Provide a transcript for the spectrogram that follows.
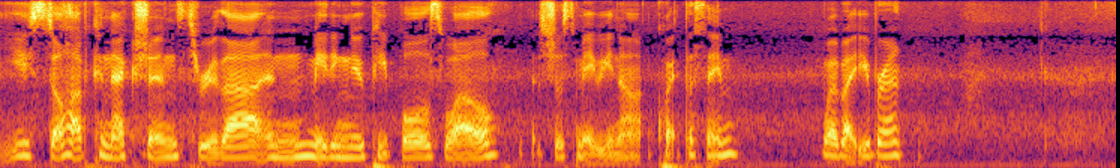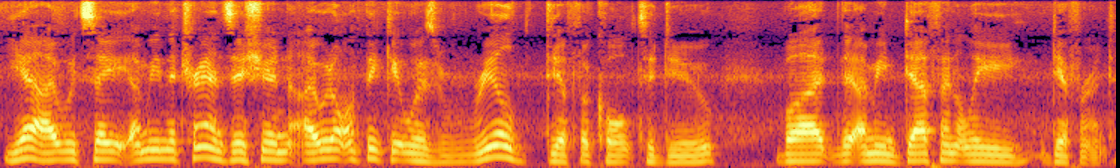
you still have connections through that and meeting new people as well it's just maybe not quite the same what about you brent Yeah, I would say. I mean, the transition. I don't think it was real difficult to do, but the, I mean, definitely different.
